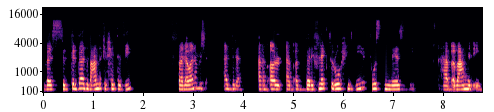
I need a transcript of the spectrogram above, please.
بس بتبدأ تبقى عندك الحتة دي. فلو أنا مش قادرة أبقى أبقى ب reflect روحي دي في وسط الناس دي. هبقى بعمل إيه؟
